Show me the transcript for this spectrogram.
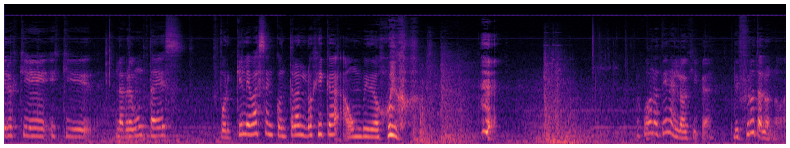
Pero es que, es que la pregunta es, ¿por qué le vas a encontrar lógica a un videojuego? Los juegos no tienen lógica, disfrútalo nomás.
